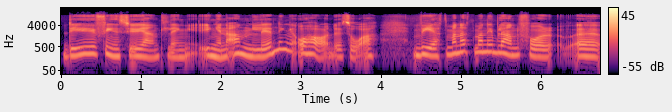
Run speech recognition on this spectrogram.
Det finns ju egentligen ingen anledning att ha det så. Vet man att man ibland får eh,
